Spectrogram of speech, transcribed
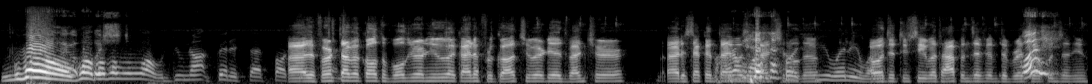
Whoa, whoa, whoa, whoa, whoa, whoa! Do not finish that fucking. Uh, the first time I called the boulder on you, I kind of forgot you were the adventurer. Uh, the second time don't was intentional, though. anyway. I wanted to see what happens if, if the bridge What? opens on you.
